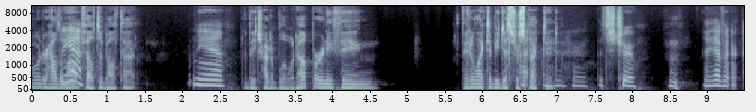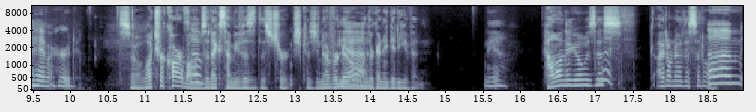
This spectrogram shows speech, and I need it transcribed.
I wonder how the So, mob yeah. felt about that. yeah Did they try to blow it up or anything? They don't like to be disrespected. That's true. Hmm. I haven't. I haven't heard. So watch for car bombs So- the next time you visit this church because you never know Yeah. when they're going to get even. Yeah. How long ago was this? I don't know this at all. Um,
